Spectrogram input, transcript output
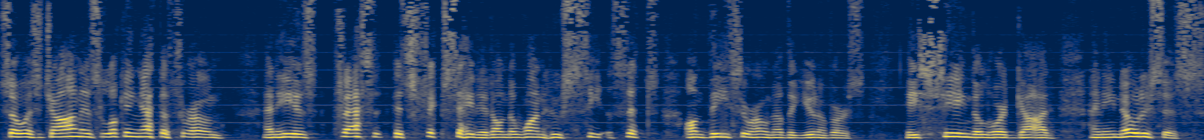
So as John is looking at the throne and he is fast, is fixated on the one who sits on the throne of the universe, he's seeing the Lord God and he notices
